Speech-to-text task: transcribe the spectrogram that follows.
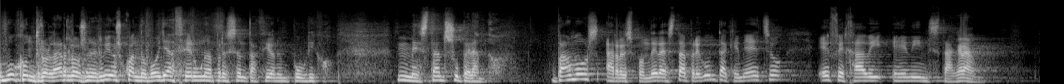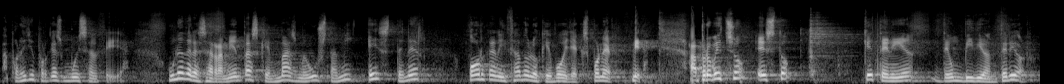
¿Cómo controlar los nervios cuando voy a hacer una presentación en público? Me están superando. Vamos a responder a esta pregunta que me ha hecho F. Javi en Instagram. A por ello porque es muy sencilla. Una de las herramientas que más me gusta a mí es tener organizado lo que voy a exponer. Mira, aprovecho esto que tenía de un vídeo anterior.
